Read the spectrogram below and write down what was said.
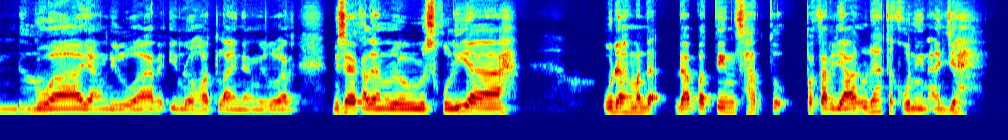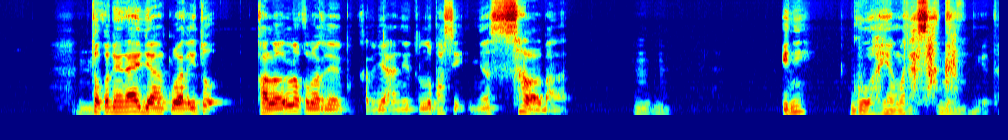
Indo gua yang di luar Indo Hotline yang di luar. Misalnya kalian udah lulus kuliah, udah mendapetin satu pekerjaan udah tekunin aja Hmm. tekunin aja jangan keluar itu kalau lu keluar dari pekerjaan itu lu pasti nyesel banget Mm-mm. ini gua yang merasakan gitu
